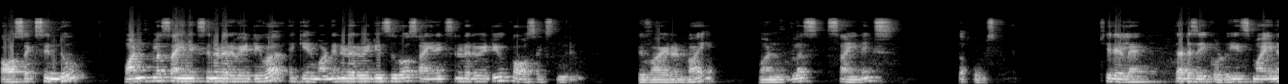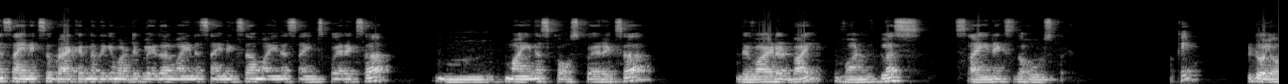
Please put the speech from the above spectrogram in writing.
cos x into one plus sine എക്സിന്റെ ഡെറിവേറ്റീവ് അഗെയിൻ വണ്ണിന്റെ ഡെറിവേറ്റീവ് സീറോ സൈൻ എക്സിന്റെ ഡെറിവേറ്റീവ് കോസ് എക്സ് എന്ന് വരും. Divided by one plus sine x the whole square ശരിയല്ലേ? ദാറ്റ് ഇസ് ഈക്വൽ ടു ഈ മൈനസ് സൈൻ എക്സ് ബ്രാക്കറ്റിനകത്തേക്ക് മൾട്ടിപ്ലൈ ചെയ്താൽ minus sine x minus sine square x minus cos square x divided by one plus sine x the whole square. Okay? കിട്ടുമല്ലോ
